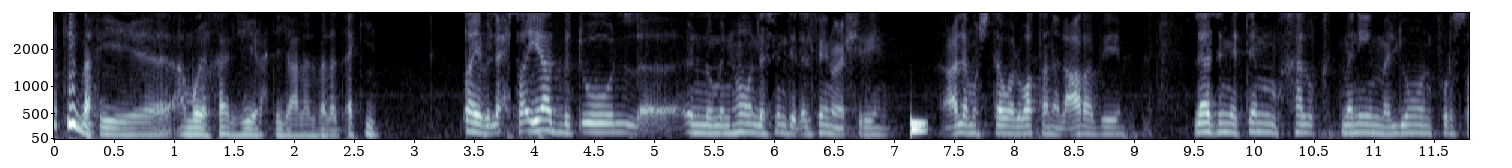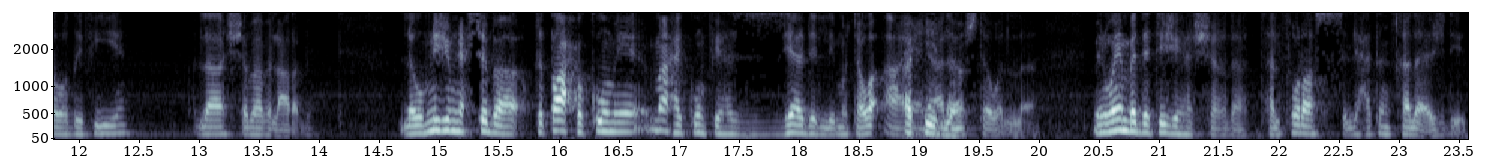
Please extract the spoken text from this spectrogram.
أكيد ما في أموال خارجية رح تيجي على البلد أكيد. طيب الإحصائيات بتقول إنه من هون لسنة 2020 على مستوى الوطن العربي لازم يتم خلق 80 مليون فرصة وظيفية للشباب العربي. لو بنيجي بنحسبها قطاع حكومي ما حيكون فيها الزياده اللي متوقعه يعني على لا. مستوى من وين بدها تيجي هالشغلات؟ هالفرص اللي حتنخلق جديد.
